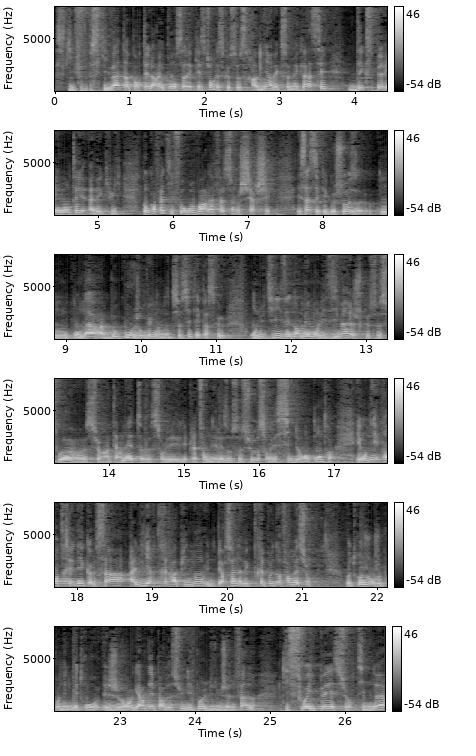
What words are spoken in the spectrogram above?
ce qui, ce qui va t'apporter la réponse à la question, est-ce que ce sera bien avec ce mec-là, c'est d'expérimenter avec lui. Donc en fait, il faut revoir la façon de chercher. Et ça, c'est quelque chose qu'on a beaucoup aujourd'hui dans notre société parce que on utilise énormément les images, que ce soit euh, sur Internet, euh, sur les, les plateformes des réseaux sociaux, sur les sites de rencontres, et on est entraîné comme ça à lire très rapidement une personne avec très peu d'informations. L'autre jour, je prenais le métro et je regardais par-dessus l'épaule d'une jeune femme qui swipait sur Tinder.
